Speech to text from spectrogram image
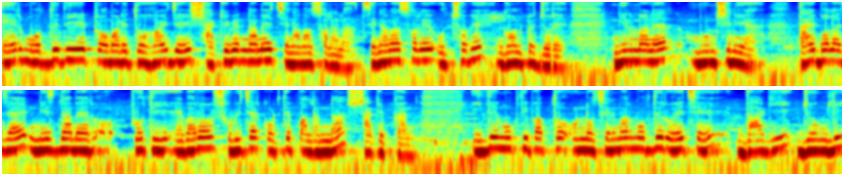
এর মধ্যে দিয়ে প্রমাণিত হয় যে সাকিবের নামে সিনেমা চলে না। সিনেমা চলে উৎসবে গল্পের জোরে। নির্মাণের মুন্সিনিয়া তাই বলা যায়, নিজ নামের প্রতি এবারও সুবিচার করতে পারলেন না সাকিব খান। ঈদে মুক্তিপ্রাপ্ত অন্য সিনেমার মধ্যে রয়েছে দাগি, জঙ্গলি,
